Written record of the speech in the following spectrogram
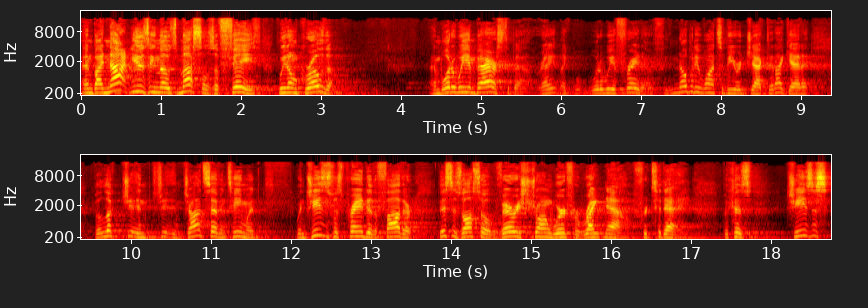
And by not using those muscles of faith, we don't grow them. And what are we embarrassed about, right? Like, what are we afraid of? Nobody wants to be rejected. I get it. But look, in, John 17, when, when Jesus was praying to the Father, this is also a very strong word for right now, for today, because Jesus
